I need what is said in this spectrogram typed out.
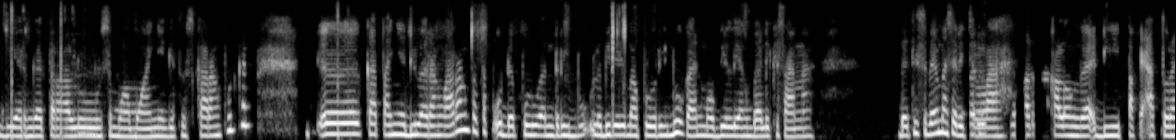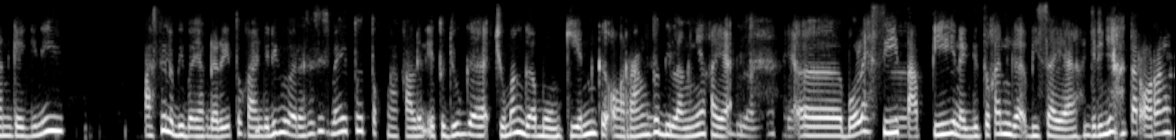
biar nggak terlalu semua muanya gitu. Sekarang pun kan eh, katanya dilarang-larang tetap udah puluhan ribu lebih dari 50 ribu kan mobil yang balik ke sana. Berarti sebenarnya masih ada celah. Kalau nggak dipakai aturan kayak gini pasti lebih banyak dari itu kan. Jadi gue rasa sih sebenarnya itu untuk ngakalin itu juga. Cuma nggak mungkin ke orang tuh bilangnya kayak eh boleh sih tapi nah gitu kan nggak bisa ya. Jadinya ntar orang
